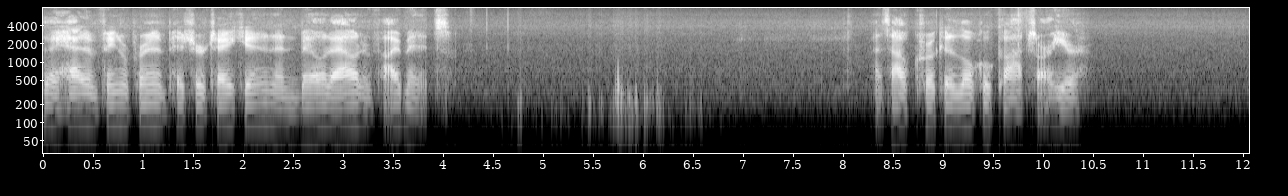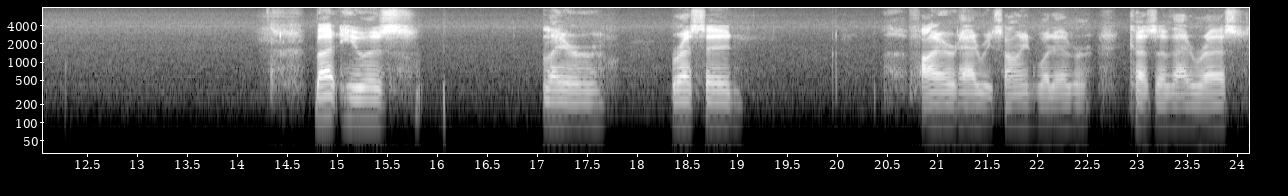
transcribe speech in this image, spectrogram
They had him fingerprint and picture taken and bailed out in five minutes. That's how crooked local cops are here. But he was later arrested, fired, had resigned, whatever, because of that arrest.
